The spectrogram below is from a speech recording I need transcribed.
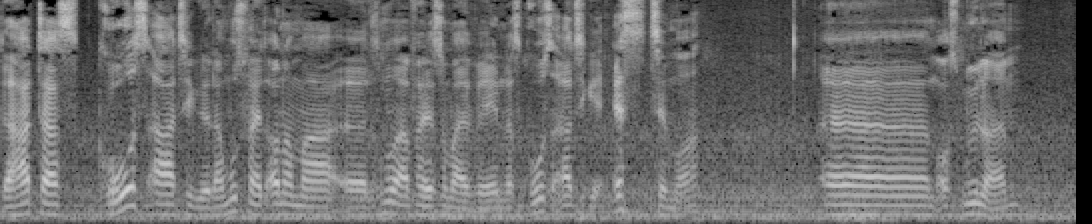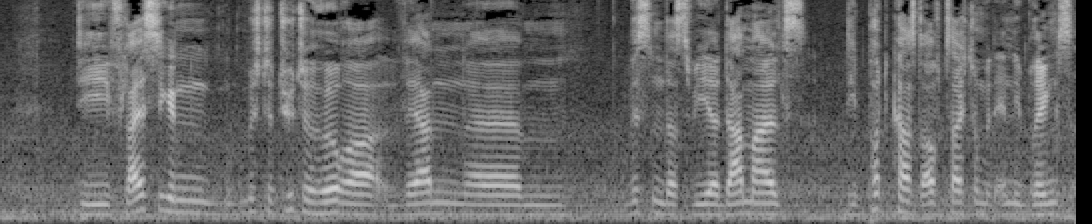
Da hat das großartige, da muss man jetzt auch nochmal, äh, das muss man einfach jetzt nochmal erwähnen, das großartige Esszimmer äh, aus Mülheim die fleißigen gemischte Tüte-Hörer werden ähm, wissen, dass wir damals die Podcast-Aufzeichnung mit Andy Brinks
